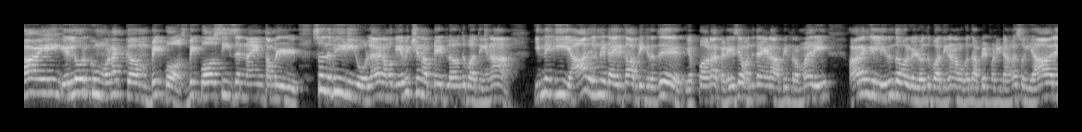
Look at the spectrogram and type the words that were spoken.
ஹாய் எல்லோருக்கும் வணக்கம். Big boss big boss season nine Tamil. So இந்த வீடியோவில் நமக்கு எவிக்ஷன் அப்டேட்டில் வந்து பார்த்தீங்கன்னா இன்னைக்கு யார் எலிமினேட் ஆயிருக்கா அப்படிங்கிறது எப்பாடா கடைசியாக வந்துட்டாங்கடா அப்படின்ற மாதிரி அரங்கில் இருந்தவர்கள் வந்து பார்த்தீங்கன்னா நமக்கு வந்து அப்டேட் பண்ணிட்டாங்க. ஸோ யார்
